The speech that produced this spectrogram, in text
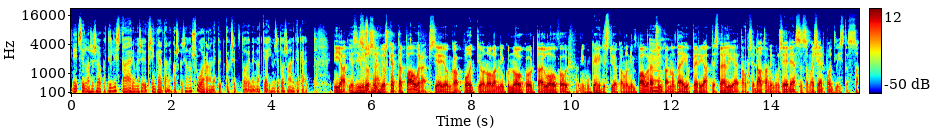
niin silloin se SharePointin lista on äärimmäisen yksinkertainen, koska siellä on suoraan ne kytkökset ja toiminnot ja ihmiset osaa niitä käyttää. Niin ja, ja siis jos, jos käyttää Power Appsia, jonka pointti on olla niin kuin no-code tai low-code niin kuin kehitystyökalu, niin Power Appsin mm. kannalta ei ole periaatteessa väliä, että onko se data niin kuin CDS vai SharePoint-listassa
